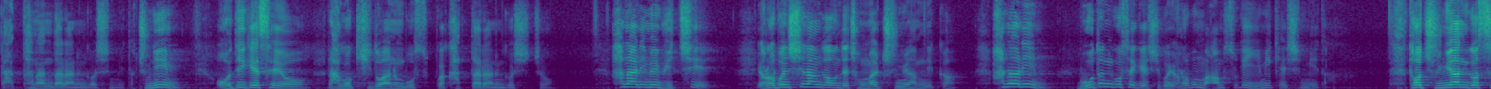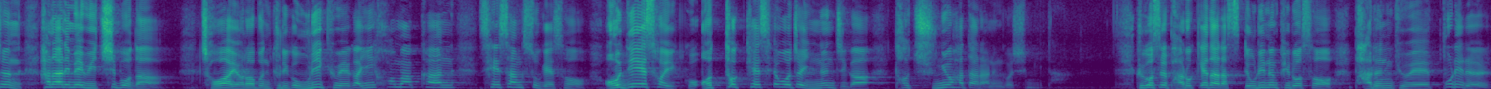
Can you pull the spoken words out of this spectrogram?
나타난다라는 것입니다. 주님, 어디 계세요? 라고 기도하는 모습과 같다라는 것이죠. 하나님의 위치, 여러분 신앙 가운데 정말 중요합니까? 하나님, 모든 곳에 계시고 여러분 마음속에 이미 계십니다. 더 중요한 것은 하나님의 위치보다 저와 여러분 그리고 우리 교회가 이 험악한 세상 속에서 어디에 서 있고 어떻게 세워져 있는지가 더 중요하다라는 것입니다. 그것을 바로 깨달았을 때 우리는 비로소 바른 교회의 뿌리를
